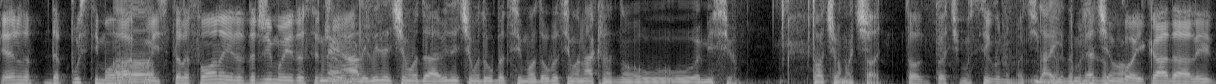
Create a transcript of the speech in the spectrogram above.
Jedno da, da pustimo ovako A- iz telefona i da držimo i da se čuje. Ne, ali vidjet ćemo da, vidjet ćemo da ubacimo, da ubacimo naknadno u, u emisiju. To ćemo moći. To, to, to ćemo sigurno moći. Da, ne znam, ne znam ko i kada, ali...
